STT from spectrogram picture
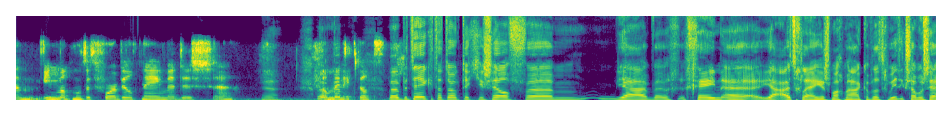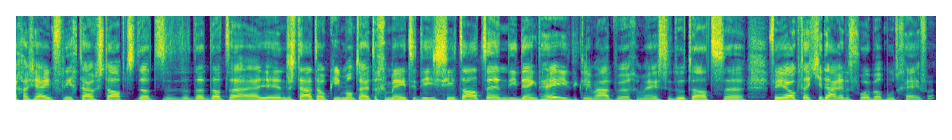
Um, iemand moet het voorbeeld nemen, dus uh, ja. dan ben ik dat. Maar betekent dat ook dat je zelf um, ja, geen uh, ja, uitgeleiders mag maken op dat gebied? Ik zou maar zeggen, als jij in het vliegtuig stapt dat, dat, dat, uh, en er staat ook iemand uit de gemeente die ziet dat en die denkt: hé, hey, de klimaatburgemeester doet dat. vind je ook dat je daarin het voorbeeld moet geven?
